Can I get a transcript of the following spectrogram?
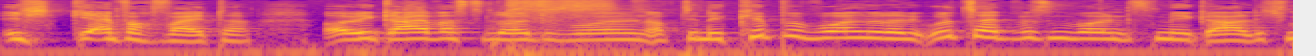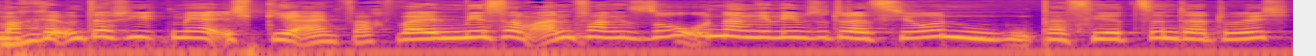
Ich gehe einfach weiter. Aber egal, was die Leute wollen, ob die eine Kippe wollen oder die Uhrzeit wissen wollen, ist mir egal. Ich mache mhm. keinen Unterschied mehr, ich gehe einfach. Weil mir ist am Anfang so unangenehme Situationen passiert sind dadurch.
